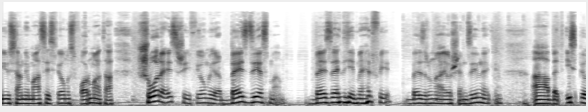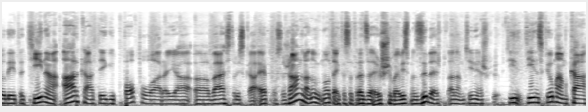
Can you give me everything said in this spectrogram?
bijusi animācijas filmas formātā. Šoreiz šī filma ir bez dziesmām, bez Edija Mērfija, bez runājošiem dzīvniekiem, uh, bet izpildīta Ķīnā ārkārtīgi populārajā uh, vēsturiskā eposa žanrā. Nu, noteikti esat redzējuši vai vismaz dzirdējuši par tādām ķīniešu, ķī, Ķīnas filmām uh,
